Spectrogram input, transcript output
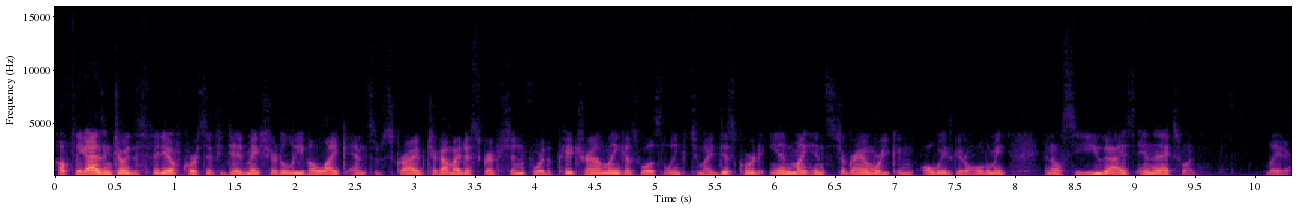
hopefully you guys enjoyed this video. Of course, if you did, make sure to leave a like and subscribe. Check out my description for the Patreon link as well as a link to my Discord and my Instagram where you can always get a hold of me. And I'll see you guys in the next one. Later.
